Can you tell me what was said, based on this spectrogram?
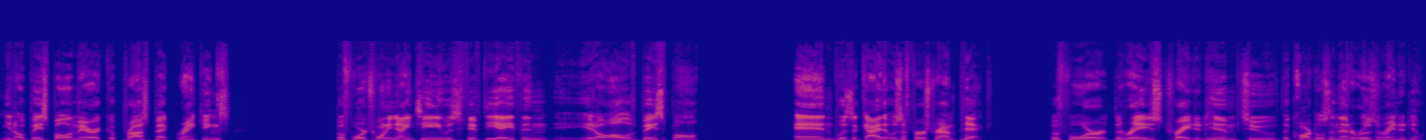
you know, Baseball America prospect rankings, before 2019, he was 58th in, you know, all of baseball and was a guy that was a first round pick. before the Rays traded him to the Cardinals in that Arozarena deal.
